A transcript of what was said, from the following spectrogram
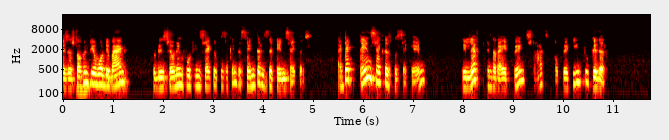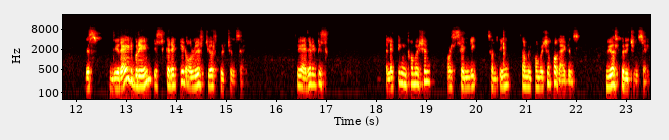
As I was talking to you about demand, between 7 and 14 cycles per second, the center is the 10 cycles. At that 10 cycles per second, the left and the right brain starts operating together. This the right brain is connected always to your spiritual side. So either it is collecting information or sending something, some information for guidance to your spiritual side.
